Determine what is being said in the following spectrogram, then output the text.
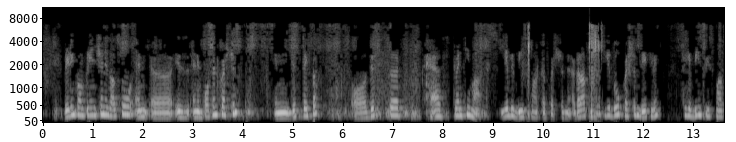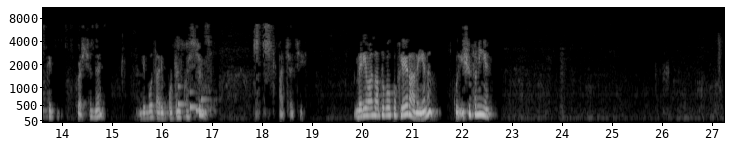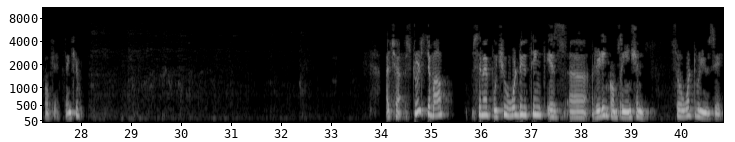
Reading comprehension is also an uh, is an important question in this paper. और this has 20 marks ये भी 20 mark का question है अगर आप सिर्फ ये दो क्वेश्चन देख लें तो ये 20-20 मार्क्स के क्वेश्चन हैं ये बहुत आर इम्पोर्टेंट क्वेश्चन अच्छा जी मेरी आवाज आप लोगों को क्लियर आ रही है ना कोई इश्यू तो नहीं है ओके थैंक यू अच्छा स्टूडेंट्स जब आप से मैं पूछूँ what do you think is reading comprehension so what will you say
